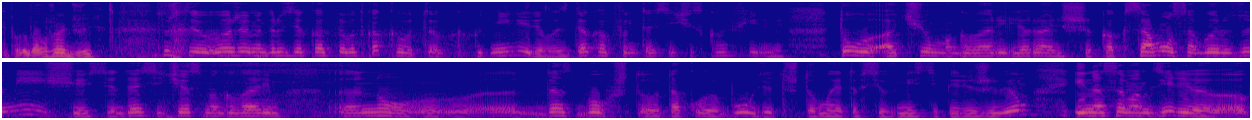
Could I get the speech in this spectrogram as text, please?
и продолжать жить. Слушайте, уважаемые друзья, как-то вот как вот как не верилось, да, как в фантастическом фильме. То, о чем мы говорили раньше, как само собой разумеющееся, да, сейчас мы говорим, э, ну, э, даст Бог, что такое будет, что мы это все вместе переживем. И на самом деле э,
